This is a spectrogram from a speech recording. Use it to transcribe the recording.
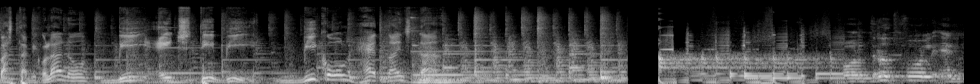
Basta Bicolano, BHTB, Bicol Headlines na. for truthful and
